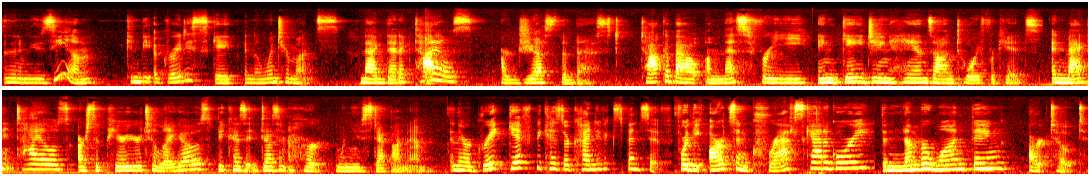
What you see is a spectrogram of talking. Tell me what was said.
and then a museum can be a great escape in the winter months. Magnetic tiles are just the best. Talk about a mess free, engaging, hands on toy for kids. And magnet tiles are superior to Legos because it doesn't hurt when you step on them. And they're a great gift because they're kind of expensive. For the arts and crafts category, the number one thing art tote.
